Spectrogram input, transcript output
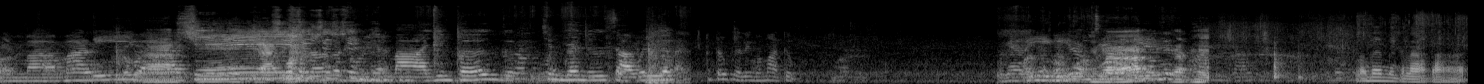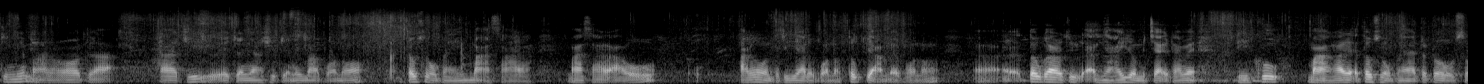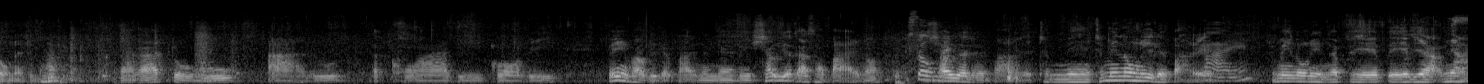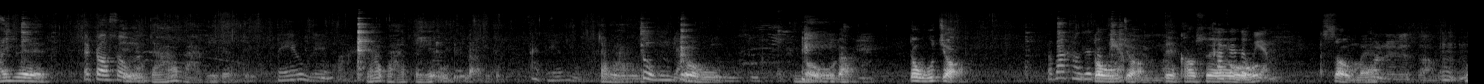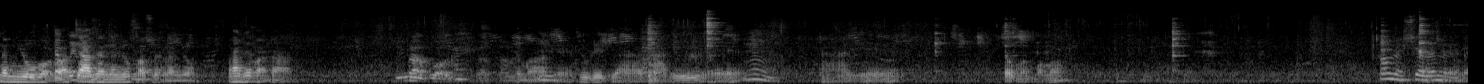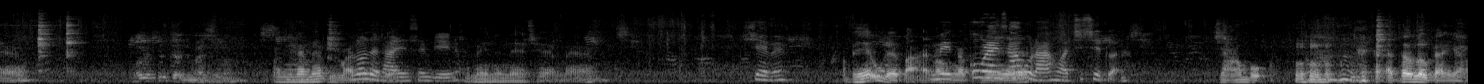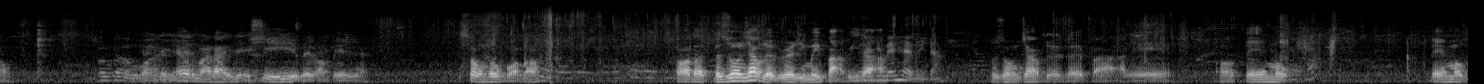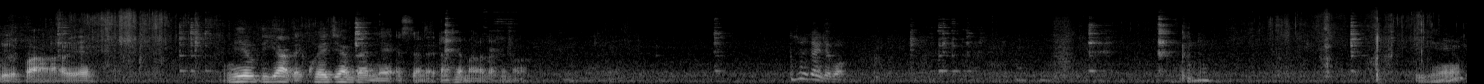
မြန်မာမာလီပါရှင်မြန်မာရင်ပန်းချင်းရနူစာဝလအတုပ်ကလေးမမတုပ်ဂယ်လီပြီးတော့ညီမကဖေမမဲမင်္ဂလာပါဒီနေ့မှာတော့သူကအာကြီးရဲ့ကျွန်ညာရှူတင်လေးမှာပေါ့နော်တုတ်ဆုံပိုင်းမှာစားတာမှာစားတာကိုအားလုံးတတိယလို့ပေါ့နော်တုတ်ပြမယ်ပေါ့နော်အဲတုတ်ကတော့သူအများကြီးတော့မကြိုက်ဘူးဒါပေမဲ့ဒီခု မှာထားတဲ့အတုတ်ဆုံပိုင်းကတော်တော်ဆုံးတယ်ဒီမှာဒါကတူအာလူအခွာဒီကော်ဘီပြင်ပေါက်တွေလည်းပါတယ်နည်းနည်းလေးရှောက်ရက်ကစားပါတယ်နော်စုံရှောက်ရက်လည်းပါတယ်ထမင်းထမင်းလုံးလေးလည်းပါတယ်ပါတယ်မင်းလုံးလေးငဖယ်ပဲပြအများကြီးပဲတော်တော်စုံနော်ဒါပါလိမ့်တယ်ဒီဘဲဦးလေးပါဒါပါဘယ်ဥပဒေလားဒီအဲ့ဘဲဦးဒါပါတုပ်ဘူးလားတော့တော့ဒါတော့ကြော်ပပခေါင်းစက်တော့တုပ်ပြကြော်ပြင်ခေါက်ဆွဲခေါ င်းစက်တုပ်ကိုပြအစုံမဲ့နှမျိုးပေါ့နော်ကြာစံနှမျိုးခေါက်ဆွဲနှမျိုးဘာလဲမှာဒါဒီမှာသူတွေပြတာလေးရယ်อืมဒါရယ်တော့မှာပေါ့နော်ကောင်းတယ်ရှယ်ပဲမလို့မယ်အနည်းနဲ့ပြီးမှာလို့တဲ့ထားရင်စင်ပြေနော်သမင်းနည်းနည်းချဲမယ်ရှယ်ပဲအဘဲဥလည်းပါတယ်အနော်မေကိုယ်တိုင်စားဖို့လားဟိုချစ်ချစ်တွေ့ရောင်းဖို့ အတော့လောက်တိုင်းရောင်းအဲ့ဒီမှာဒါကြီးအရှိကြီးပဲကောင်ပဲကြစုံတော့ပေါ့နော်ဟောတော့ပဇွန်ကြောက်လည်း ready made ပါပြီဒါလားဒီမဲ့ဟဲ့ပြီလားပဇွန်ကြောက်လည်းပါတယ်ဟောပဲမုတ်ပဲမုတ်လည်းပါတယ်မြေတီးရတယ်ခွဲချမ်းဘက်နဲ့အဆက်နဲ့တောက်ထက်မှာလားတောက်ထက်မှာအဆွေးကြိုက်တယ်ပေါ့ ဒီရင်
